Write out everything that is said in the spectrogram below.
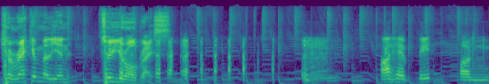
Karaka Million two year old race? I have bet on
